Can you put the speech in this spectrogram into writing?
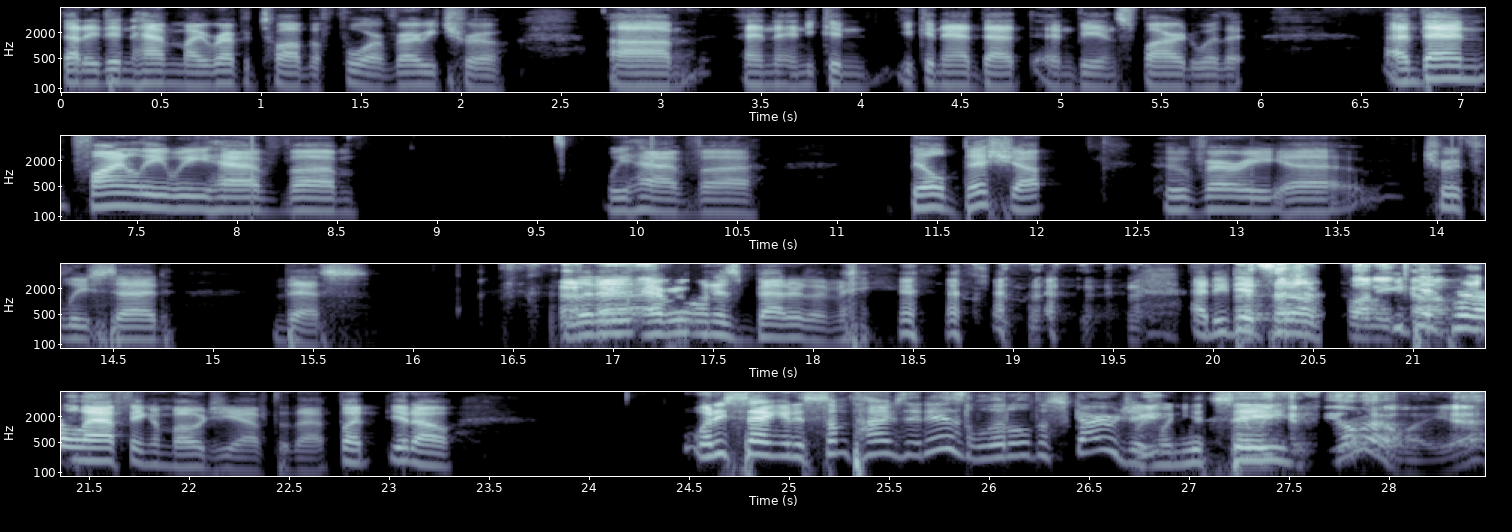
that I didn't have in my repertoire before. Very true. Um, and and you can you can add that and be inspired with it. And then finally we have um, we have uh, Bill Bishop, who very uh, truthfully said this. Literally, everyone is better than me. and he did That's put a, funny he did put a laughing emoji after that. But you know, what he's saying it is sometimes it is a little discouraging We- when you see feel that way, yeah.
